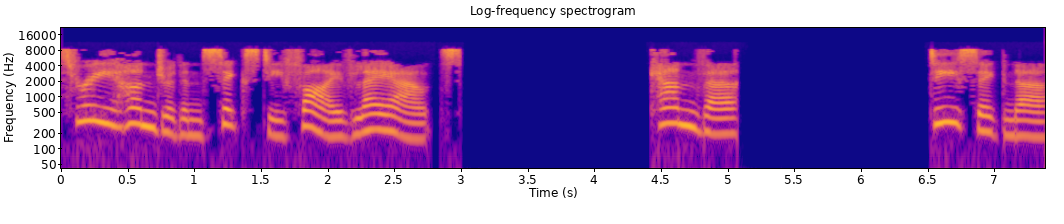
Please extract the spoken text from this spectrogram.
365 layouts. Canva. Designer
